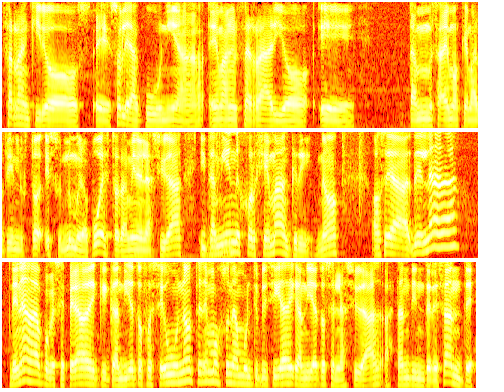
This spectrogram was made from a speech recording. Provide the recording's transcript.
Fernán Quirós, eh, Sole Acuña, Emanuel Ferrario, eh, también sabemos que Martín Lustó es un número puesto también en la ciudad, y también Jorge Macri, ¿no? O sea, de nada, de nada, porque se esperaba de que el candidato fuese uno, tenemos una multiplicidad de candidatos en la ciudad bastante interesante,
